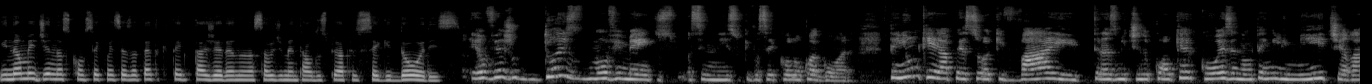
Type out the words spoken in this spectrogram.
e não medindo as consequências até do que está gerando na saúde mental dos próprios seguidores? Eu vejo dois movimentos assim nisso que você colocou agora. Tem um que é a pessoa que vai transmitindo qualquer coisa, não tem limite, ela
